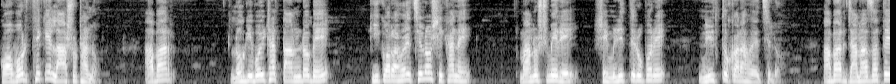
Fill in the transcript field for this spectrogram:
কবর থেকে লাশ ওঠানো। আবার লগি বৈঠার তাণ্ডবে কি করা হয়েছিল সেখানে মানুষ মেরে সেই মৃত্যুর উপরে নৃত্য করা হয়েছিল। আবার জানাজাতে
